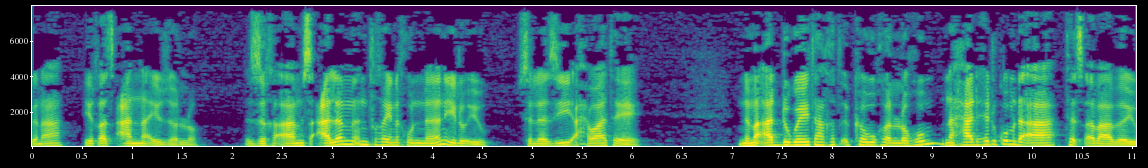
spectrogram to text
ግና ይቐጽዓና እዩ ዘሎ። እዚ ኸዓ ምስ ዓለም ምእንቲ ኸይንኹነን ኢሉ እዩ። ስለዚ ኣሕዋተየ ንመኣዲ ጐይታ ክትእከቡ ከለኹም ንሓድሕድኩም ደኣ ተጸባበዩ።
